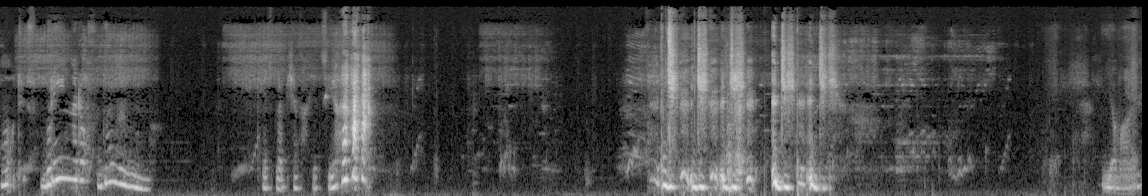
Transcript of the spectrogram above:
Mortis, bring it of doom. Jetzt bleib ich einfach jetzt hier. ja, Mann.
